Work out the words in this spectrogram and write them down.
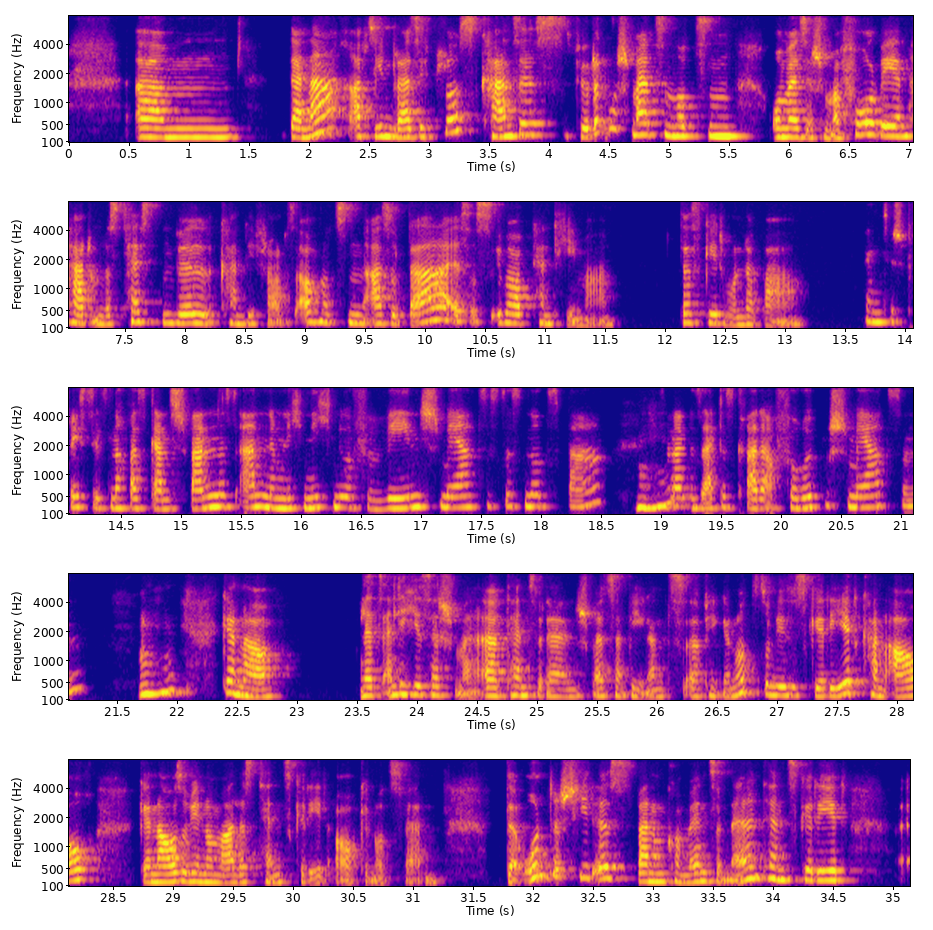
Ähm, Danach, ab 37 plus, kann sie es für Rückenschmerzen nutzen. Und wenn sie schon mal Vorwehen hat und das testen will, kann die Frau das auch nutzen. Also da ist es überhaupt kein Thema. Das geht wunderbar. Und du sprichst jetzt noch was ganz Spannendes an, nämlich nicht nur für Wehenschmerz ist das nutzbar, mhm. sondern du sagtest gerade auch für Rückenschmerzen. Mhm. Genau. Letztendlich ist der äh, TENS wieder in Schmerztherapie ganz äh, viel genutzt und dieses Gerät kann auch genauso wie ein normales TENS-Gerät auch genutzt werden. Der Unterschied ist, bei einem konventionellen Tänzgerät,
